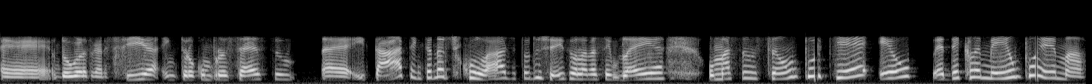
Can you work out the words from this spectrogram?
é, Douglas Garcia entrou com um processo é, e está tentando articular de todo jeito lá na Assembleia uma sanção porque eu é, declamei um poema,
